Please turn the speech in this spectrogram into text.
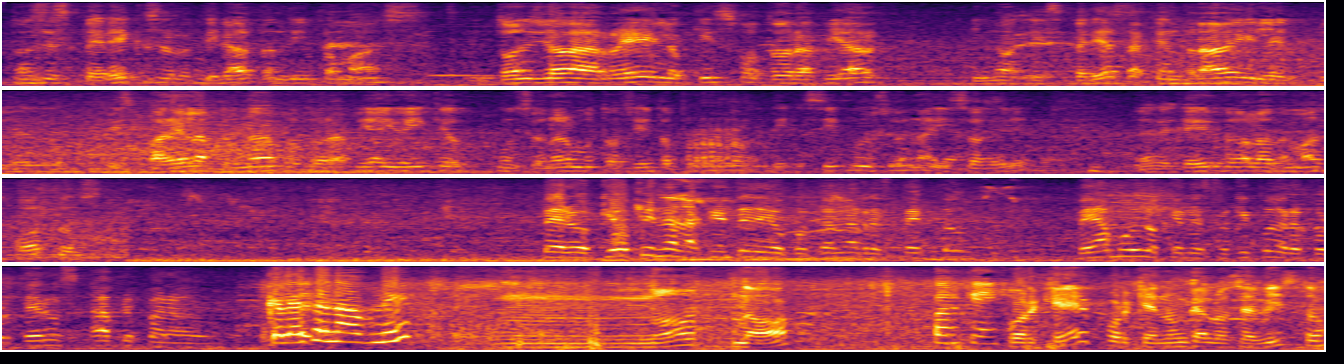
Entonces esperé que se retirara tantito más. Entonces yo agarré y lo quise fotografiar y no, esperé hasta que entraba y le, disparé la primera fotografía y oí que funcionó el motorcito. dije, sí funciona y le dejé ir todas las demás fotos. Pero, ¿qué opina la gente de Ocotlán al respecto? Veamos lo que nuestro equipo de reporteros ha preparado. ¿Crees en ovnis? Mm, no, no. ¿Por qué? ¿Por qué? Porque nunca los he visto.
